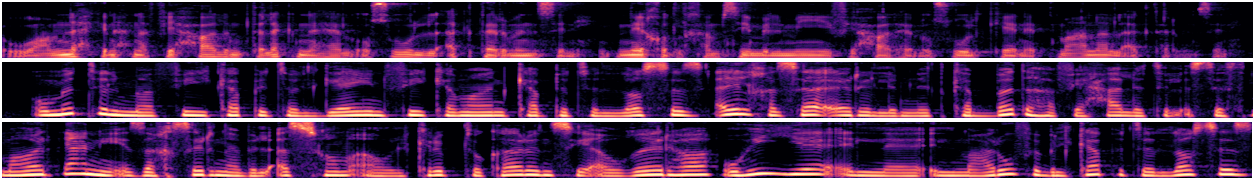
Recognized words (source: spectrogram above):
وعم نحكي نحن في حال امتلكنا هاي الاصول لأكثر من سنة. ناخذ ال 50% في حال هاي الاصول كانت معنا لأكثر من سنة. ومثل ما في capital gain في كمان capital losses أي الخسائر اللي بنتكبدها في حالة الاستثمار يعني إذا خسرنا بالأسهم أو ال cryptocurrency أو غيرها وهي المعروفة بال capital losses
